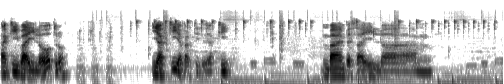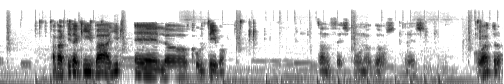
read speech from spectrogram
aquí va a ir lo otro, y aquí, a partir de aquí, va a empezar a ir la... A partir de aquí va a ir eh, los cultivos. Entonces, 1, 2, 3, 4.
